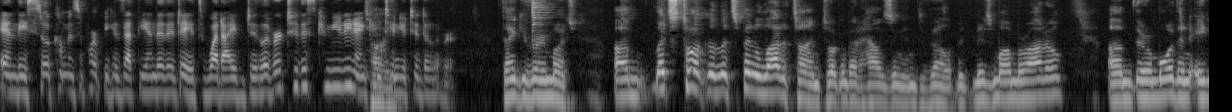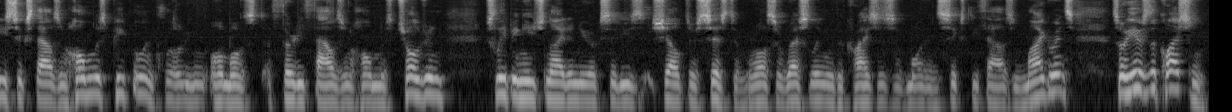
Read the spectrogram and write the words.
and they still come and support because at the end of the day, it's what I've delivered to this community and time. continue to deliver. Thank you very much. Um, let's talk. Let's spend a lot of time talking about housing and development. Ms. Marmorato, um, there are more than 86,000 homeless people, including almost 30,000 homeless children, sleeping each night in New York City's shelter system. We're also wrestling with a crisis of more than 60,000 migrants. So here's the question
